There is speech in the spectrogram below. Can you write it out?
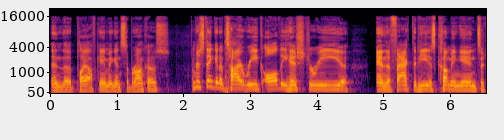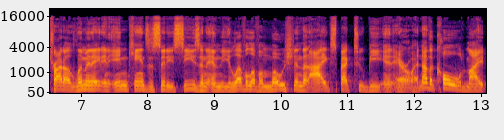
in the playoff game against the Broncos? I'm just thinking of Tyreek, all the history and the fact that he is coming in to try to eliminate an in Kansas City season and the level of emotion that I expect to be in Arrowhead. Now, the cold might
